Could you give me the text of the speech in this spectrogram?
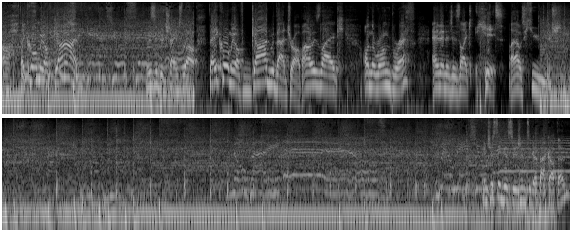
Oh, they caught me off guard. This is a good change as well. They caught me off guard with that drop. I was like on the wrong breath, and then it just like hit. Like, that was huge. Nobody else will meet you. Interesting decision to go back up then.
